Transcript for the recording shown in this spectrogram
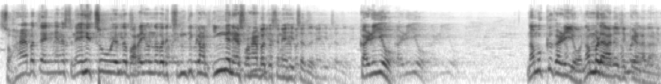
സ്വഹാബത്ത് എങ്ങനെ സ്നേഹിച്ചു എന്ന് പറയുന്നവർ ചിന്തിക്കണം ഇങ്ങനെ സ്വഹാബത്ത് സ്നേഹിച്ചത്. കഴിയോ കഴിയോ? നമുക്ക് കഴിയോ നമ്മൾ ആലോചിക്കേണ്ടതാണ്.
